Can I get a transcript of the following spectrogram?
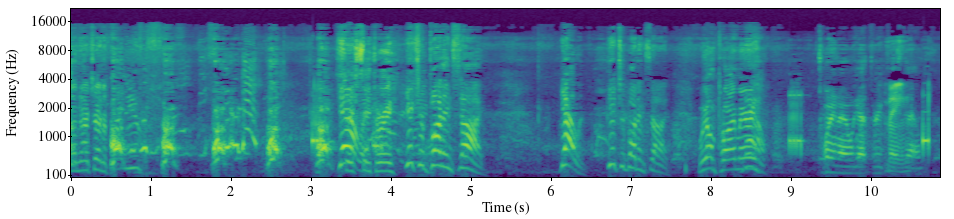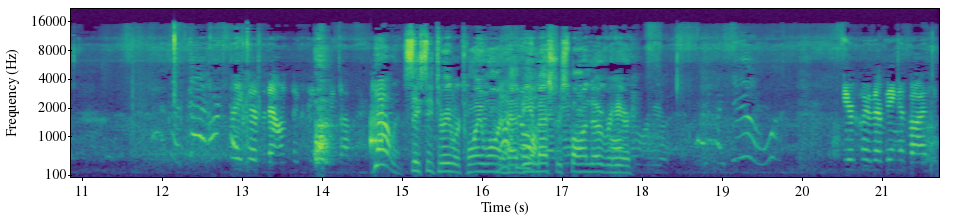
I'm not trying to fight you. 63. Get your butt inside. Gatlin, get your butt inside. We on primary? Now. 29, we got three kids down. Three kids down, 16 feet up. Gatlin, 63, we're 21. Knock Have it off. EMS respond over here. You're clear, they're being advised.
